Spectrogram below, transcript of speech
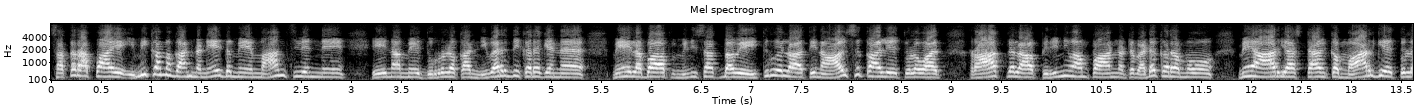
සතර අපායේ ඉමිකම ගන්න නේද මේ මහන්සි වෙන්නේ? එහෙනම් මේ දුර්වලකම් නිවැරදි කරගෙන මේ ලබාපු මිනිසත් භවයේ ඉතුරු වෙලා තියෙන ආයුෂ කාලය තුලවත් රාත්දලා පිරිනිවන් පාන්නට වැඩ කරමු. මේ ආර්ය අෂ්ටාංගික මාර්ගය තුල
